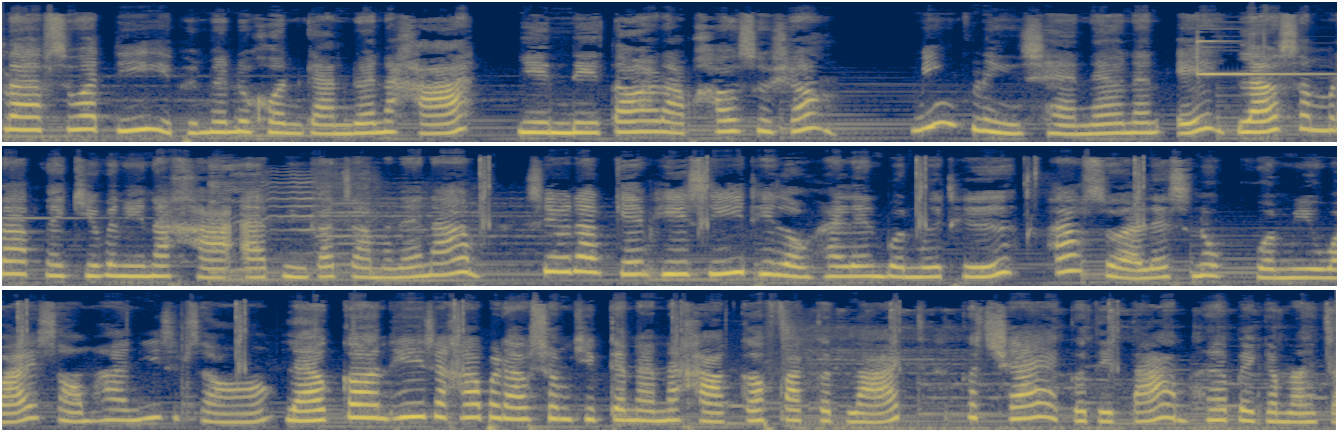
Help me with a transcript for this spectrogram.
กราบสวัสดีเพื่อนๆทุกคนกันด้วยนะคะ ยินดีต้อนรับเข้าสู่ช่องมิ่งปลิงแชนแนลนั่นเอง แล้วสำหรับในคลิปวันนี้นะคะ แอดมินก็จะมาแนะนำซีลดับเกม PC ที่ลงให้เล่นบนมือถือ ภาพสวยและสนุกควรมีไว้ 2022 แล้วก่อนที่จะเข้าไปรับชมคลิปกันนั้นนะคะ ก็ฝากกดไลค์กดแชร์กดติดตามเพื่อเป็นกำลังใจ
